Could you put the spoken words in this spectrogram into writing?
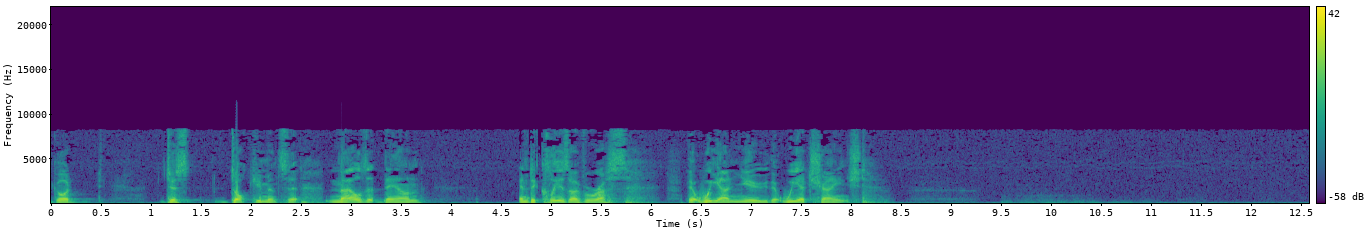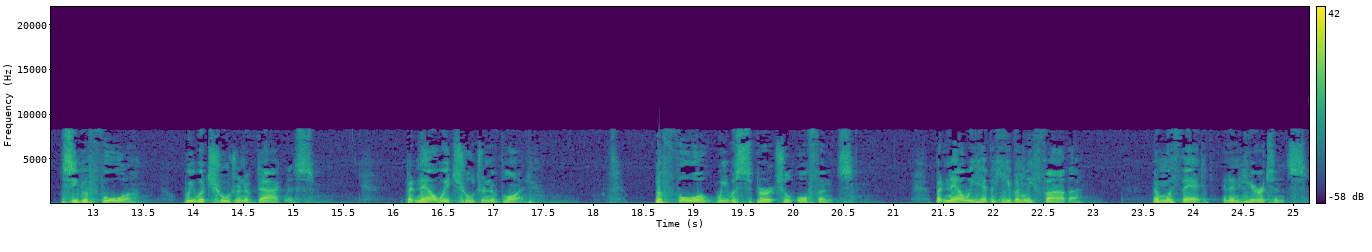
God just documents it, nails it down, and declares over us that we are new, that we are changed. See, before, we were children of darkness, but now we're children of light. Before, we were spiritual orphans, but now we have a heavenly Father, and with that, an inheritance.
